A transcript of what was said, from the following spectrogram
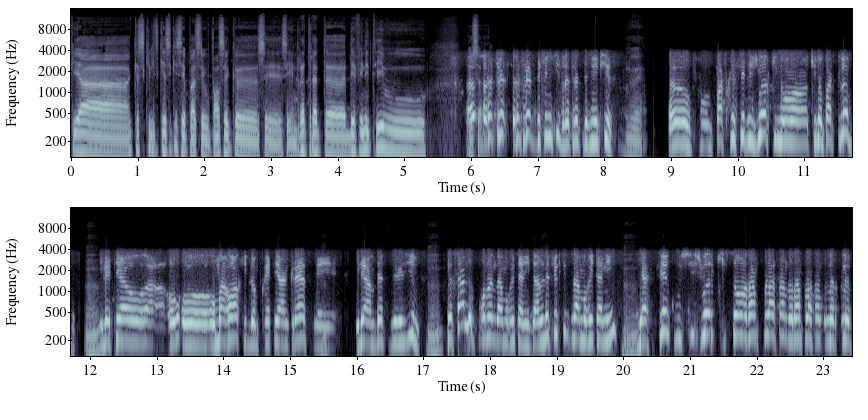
qui a. Qu'est-ce qui qu'est-ce qui s'est passé? Vous pensez que c'est une retraite euh, définitive ou. Retraite, retraite définitive, retraite définitive. Oui. Euh, parce que c'est des joueurs qui n'ont qui n'ont pas de club. Mhm. Il était au, au, au- au Maroc, ils l'ont prêté en Grèce, mais il est en baisse de régime. Mhm. C'est ça le problème de la Mauritanie. Dans l'effectif de la Mauritanie, Mhm. il y a cinq ou six joueurs qui sont remplaçants de remplaçants de leur club.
